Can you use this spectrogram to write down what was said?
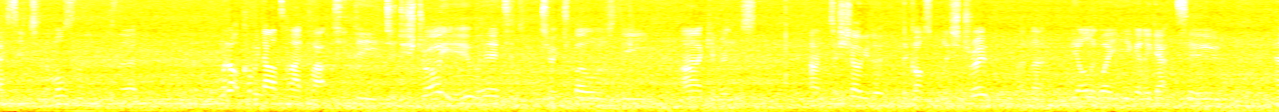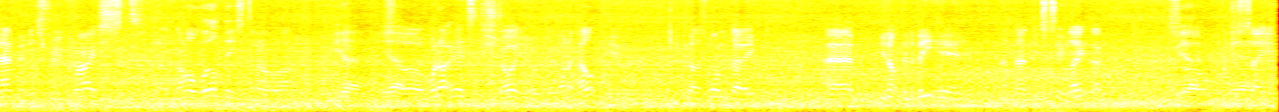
message to the Muslims that we're not coming down to Hyde Park to de- to destroy you. We're here to to expose the arguments and to show you that the gospel is true and that the only way you're going to get to heaven is through Christ. And the whole world needs to know that. Yeah, yeah. So we're not here to destroy you. We want to help you because one day um, you're not going to be here, and then it's too late. Then. So Yeah, we're just yeah. saying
